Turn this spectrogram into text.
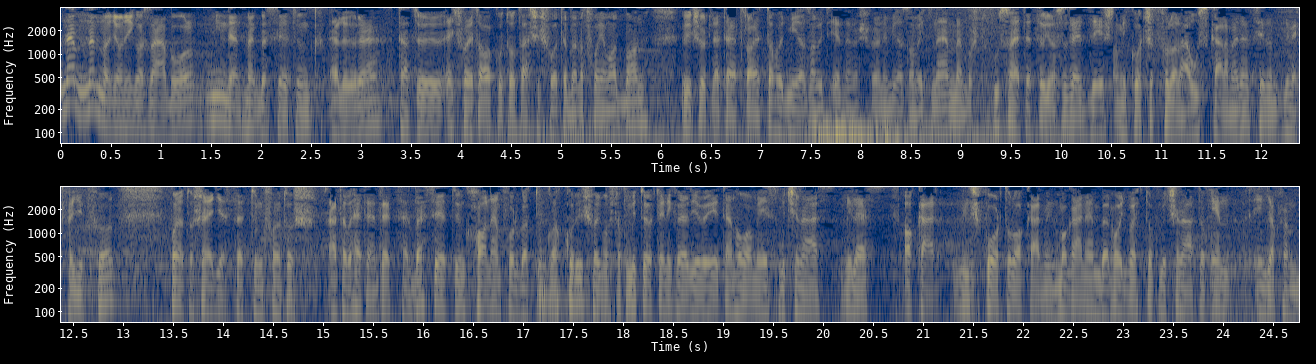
Nem, nem nagyon igazából, mindent megbeszéltünk előre, tehát ő egyfajta alkotótás is volt ebben a folyamatban. Ő is ötletelt rajta, hogy mi az, amit érdemes felni, mi az, amit nem, mert most 27 egyszer ugyanazt az edzést, amikor csak föl alá úszkál a medencében, minek vegyük föl. Folyamatosan egyeztettünk, folyamatos, általában hetente egyszer beszéltünk, ha nem forgattunk akkor is, hogy most akkor mi történik veled jövő héten, hova mész, mit csinálsz, mi lesz, akár mint sportoló, akár mint magánember, hogy vagytok, mit csináltok. Én, én gyakran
